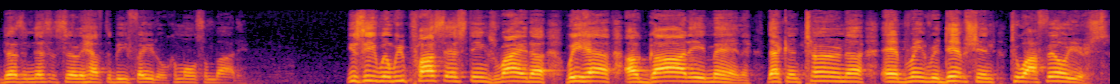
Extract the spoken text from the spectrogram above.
doesn't necessarily have to be fatal? Come on, somebody. You see, when we process things right, uh, we have a God, amen, that can turn uh, and bring redemption to our failures.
